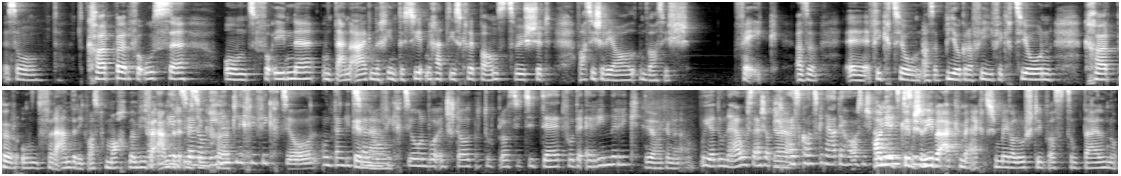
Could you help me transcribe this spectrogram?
also der Körper von außen und von innen und dann eigentlich interessiert mich auch die Diskrepanz zwischen was ist real und was ist Fake. Also äh, Fiktion, also Biografie, Fiktion, Körper und Veränderung. Was macht man, wie ja, verändert man seinen Körper? Dann gibt es ja noch willentliche Fiktion und dann gibt es genau. ja noch Fiktion, die entsteht durch Plastizität von der Erinnerung. Ja, genau. Wo ja du auch sagst, aber ja. ich weiß ganz genau, der Hase ist Habe ich jetzt beim Schreiben auch gemerkt. Es ist mega lustig, was zum Teil noch,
